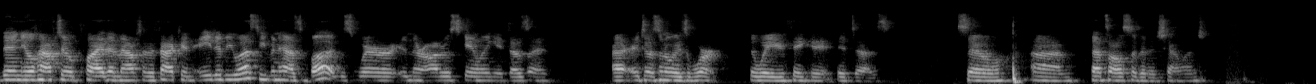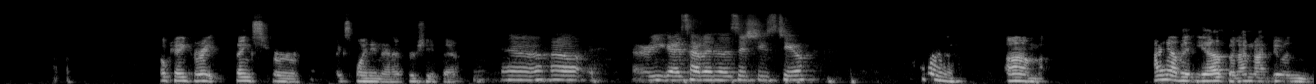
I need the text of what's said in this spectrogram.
then you'll have to apply them after the fact. And AWS even has bugs where in their auto scaling it doesn't uh, it doesn't always work the way you think it, it does. So um, that's also been a challenge. Okay, great. Thanks for explaining that. I appreciate that. Uh, how, are you guys having those issues too? Um, I haven't yet, but I'm not doing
